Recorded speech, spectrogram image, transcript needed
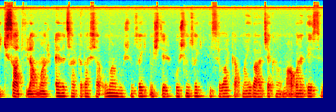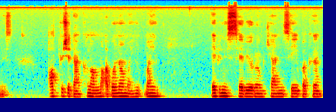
2 saat falan var. Evet arkadaşlar umarım hoşunuza gitmiştir. Hoşunuza gittiyse like atmayı ve ayrıca kanalıma abone değilseniz alt köşeden kanalıma abone olmayı unutmayın. Hepinizi seviyorum. Kendinize iyi bakın.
